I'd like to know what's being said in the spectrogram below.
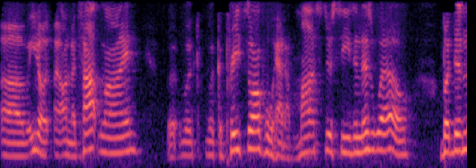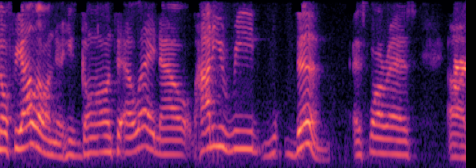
uh, you know, on the top line with, with Kaprizov, who had a monster season as well. But there's no Fiala on there. He's gone to L.A. Now, how do you read them as far as uh,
